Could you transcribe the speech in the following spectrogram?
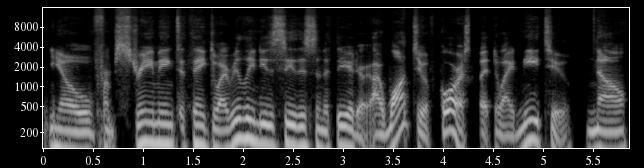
You know, from streaming to think, do I really need to see this in the theater? I want to, of course, but do I need to? No.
